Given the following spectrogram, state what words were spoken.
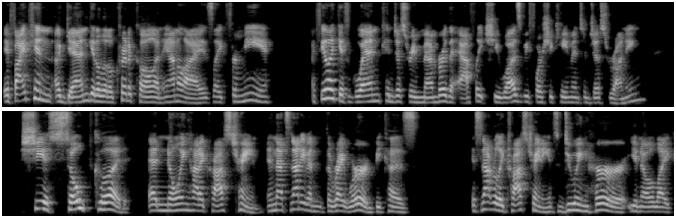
if I can again get a little critical and analyze, like for me, I feel like if Gwen can just remember the athlete she was before she came into just running, she is so good at knowing how to cross train. And that's not even the right word because it's not really cross training, it's doing her, you know, like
